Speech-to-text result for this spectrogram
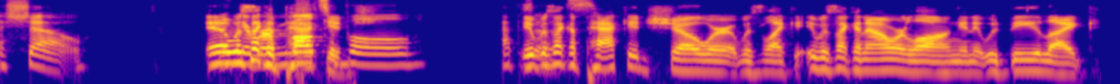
a show. And it was like a package. multiple. Episodes. It was like a package show where it was like it was like an hour long, and it would be like,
